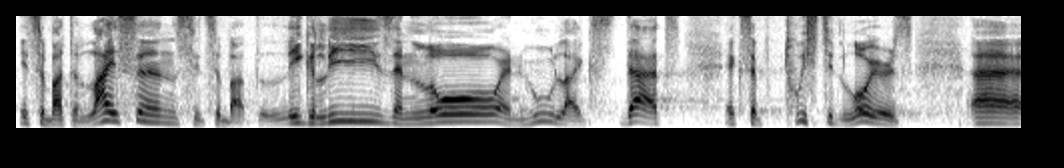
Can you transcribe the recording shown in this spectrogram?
It's about a license, it's about legalese and law, and who likes that except twisted lawyers? Uh,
